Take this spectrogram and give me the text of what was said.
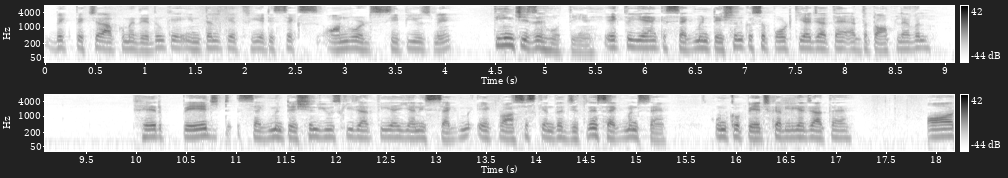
بگ پکچر آپ کو میں دے دوں کہ انٹل کے three eighty six onward C P Us میں تین چیزیں ہوتی ہیں۔ ایک تو یہ ہے کہ سیگمنٹیشن کو سپورٹ کیا جاتا ہے ایٹ دا ٹاپ لیول پھر پیجڈ سیگمنٹیشن یوز کی جاتی ہے یعنی ایک پروسیس کے اندر جتنے سیگمنٹس ہیں، ان کو پیج کر لیا جاتا ہے۔ اور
